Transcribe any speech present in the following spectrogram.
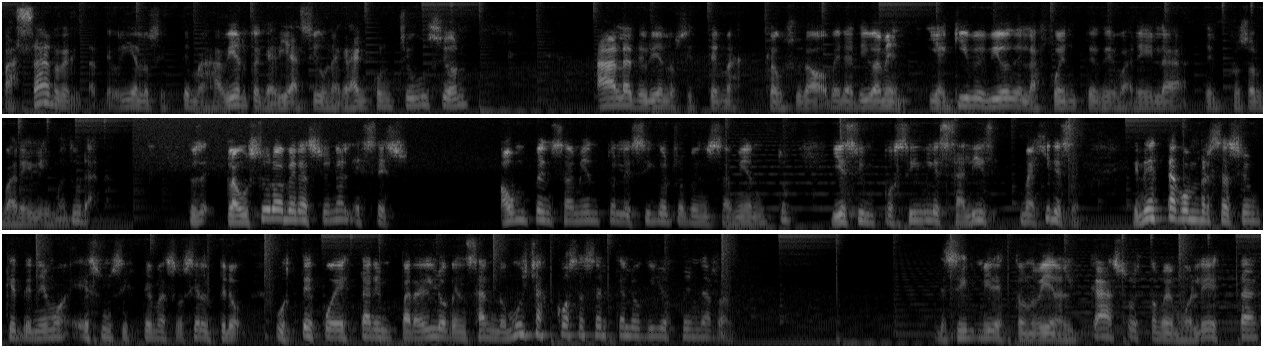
pasar de la teoría de los sistemas abiertos, que había sido una gran contribución, a la teoría de los sistemas clausurados operativamente. Y aquí bebió de la fuente de Varela, del profesor Varela y Maturana. Entonces, clausura operacional es eso. A un pensamiento le sigue otro pensamiento y es imposible salir. Imagínense, en esta conversación que tenemos es un sistema social, pero usted puede estar en paralelo pensando muchas cosas acerca de lo que yo estoy narrando. Decir, mire, esto no viene al caso, esto me molesta,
